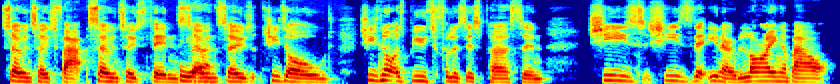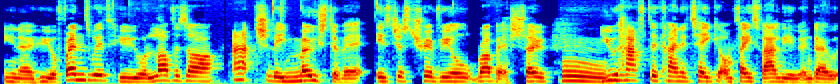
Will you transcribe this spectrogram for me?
so and so's fat so and so's thin so and so's she's old she's not as beautiful as this person she's she's the, you know lying about you know who you're friends with who your lovers are actually most of it is just trivial rubbish so mm. you have to kind of take it on face value and go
